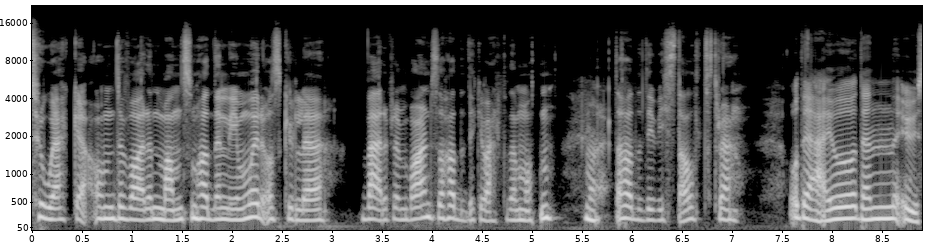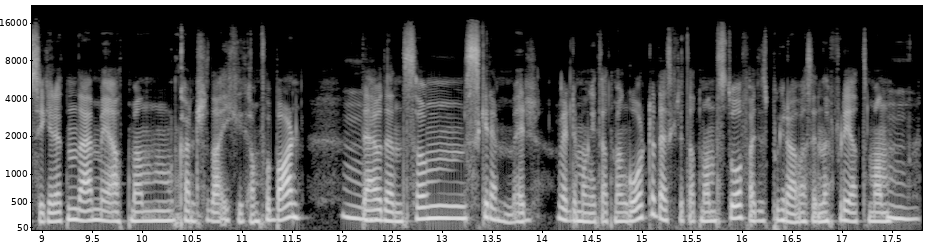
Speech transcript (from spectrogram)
tror jeg ikke Om det var en mann som hadde en livmor og skulle bære frem barn, så hadde det ikke vært på den måten. Nei. Da hadde de visst alt, tror jeg. Og det er jo den usikkerheten der med at man kanskje da ikke kan få barn. Det er jo den som skremmer veldig mange til at man går til det skrittet at man står faktisk på krava sine fordi at man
